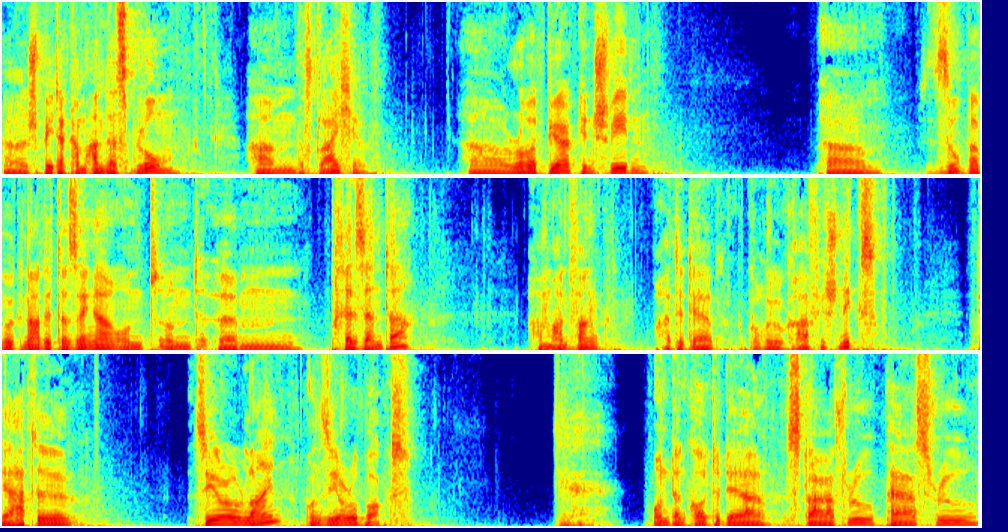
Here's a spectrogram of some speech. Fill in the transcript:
Äh, später kam Anders Blom, ähm, das gleiche. Äh, Robert Björk in Schweden. Äh, super begnadeter Sänger und, und ähm, Präsenter. Am Anfang hatte der choreografisch nix. Der hatte Zero Line und Zero Box. Und dann callte der Star through, pass through,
